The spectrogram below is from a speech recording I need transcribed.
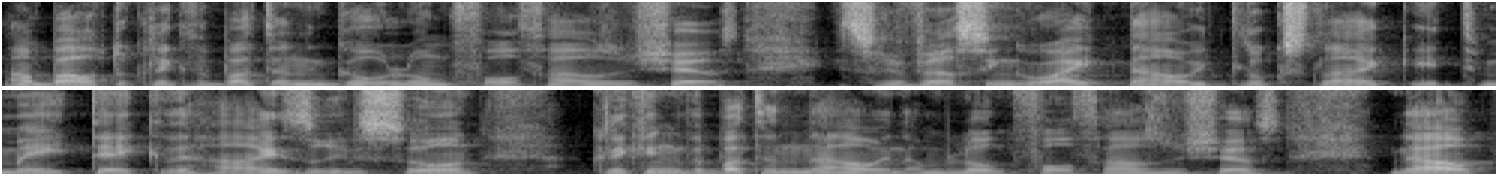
I'm about to click the button and go long 4,000 shares. It's reversing right now. It looks like it may take the highs really soon. Clicking the button now and I'm long 4,000 shares. Now,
